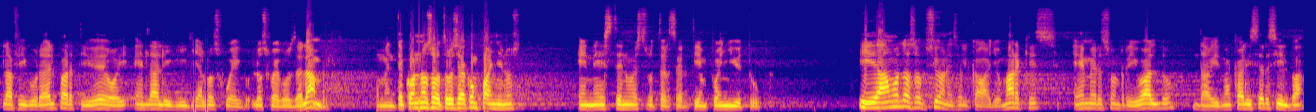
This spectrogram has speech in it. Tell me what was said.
la figura del partido de hoy en la liguilla Los, Juegos, los Juegos del Hambre? Comente con nosotros y acompáñenos en este nuestro tercer tiempo en YouTube. Y damos las opciones, el Caballo Márquez, Emerson Rivaldo, David Macalister Silva,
